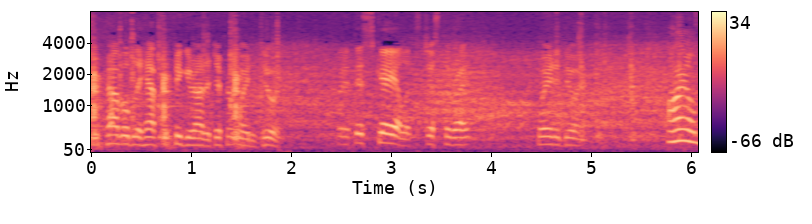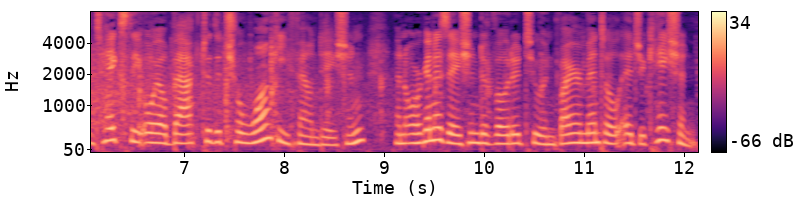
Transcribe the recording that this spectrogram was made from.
we'd probably have to figure out a different way to do it. But at this scale, it's just the right way to do it. Arnold takes the oil back to the Chewonki Foundation, an organization devoted to environmental education.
